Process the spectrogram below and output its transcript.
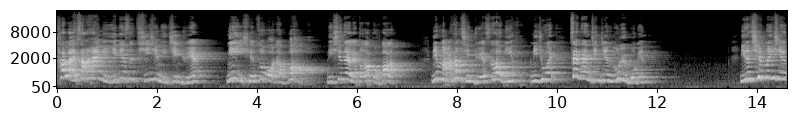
他来伤害你，一定。前做过的不好，你现在来得到果报了，你马上醒觉之后，你你就会战战兢兢，如履薄冰，你的谦卑心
